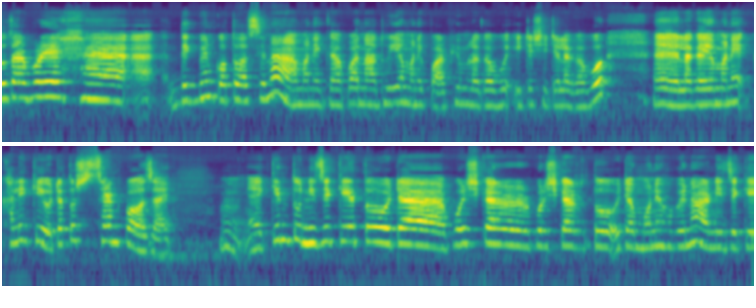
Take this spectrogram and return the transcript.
তো তারপরে হ্যাঁ দেখবেন কত আছে না মানে গা পা না ধুইয়া মানে পারফিউম লাগাবো, এটা সেটা লাগাবো লাগাইয়া মানে খালি কি ওটা তো সেন্ট পাওয়া যায়। কিন্তু নিজেকে তো ওইটা পরিষ্কার পরিষ্কার তো ওইটা মনে হবে না, আর নিজেকে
